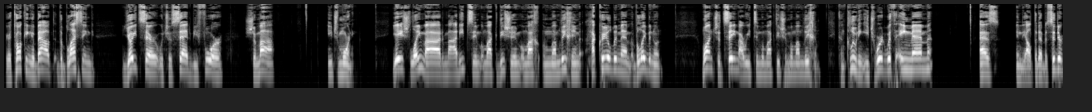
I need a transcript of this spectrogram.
We are talking about the blessing Yoitzer, which is said before Shema each morning. Yesh loimar ma'aritzim umakdishim umamlichim hakoil b'mem v'loy benun. One should say ma'aritzim umakdishim umamlichim, concluding each word with a mem, as in the Alter Rebbe Siddur,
